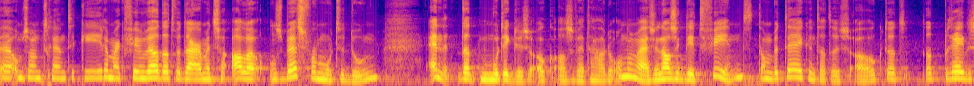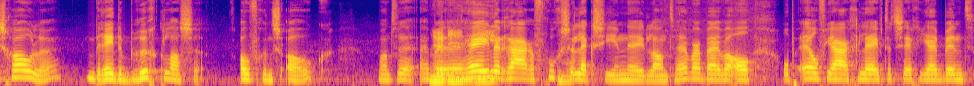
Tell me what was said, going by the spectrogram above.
uh, om zo'n trend te keren. Maar ik vind wel dat we daar met z'n allen ons best voor moeten doen. En dat moet ik dus ook als wethouder onderwijs. En als ik dit vind, dan betekent dat dus ook dat, dat brede scholen, brede brugklassen overigens ook. Want we hebben ja, een hele rare vroegselectie in Nederland. Hè, waarbij we al op elfjarige leeftijd zeggen: jij bent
